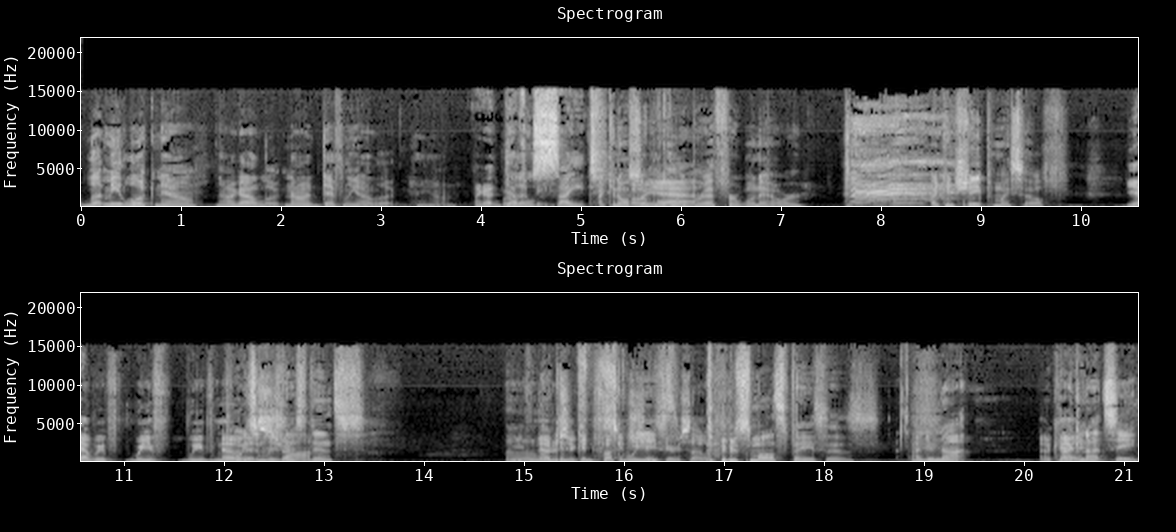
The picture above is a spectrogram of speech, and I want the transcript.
let me look now. Now I gotta look. Now I definitely gotta look. Hang on. I got that devil's sight. I can also Oh, hold yeah. my breath for one hour. I can shape myself. yeah, we've we've we've noticed Poison Sean. resistance. We've Um, I noticed you can fucking shape yourself. through small spaces. I do not. Okay, I cannot see.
